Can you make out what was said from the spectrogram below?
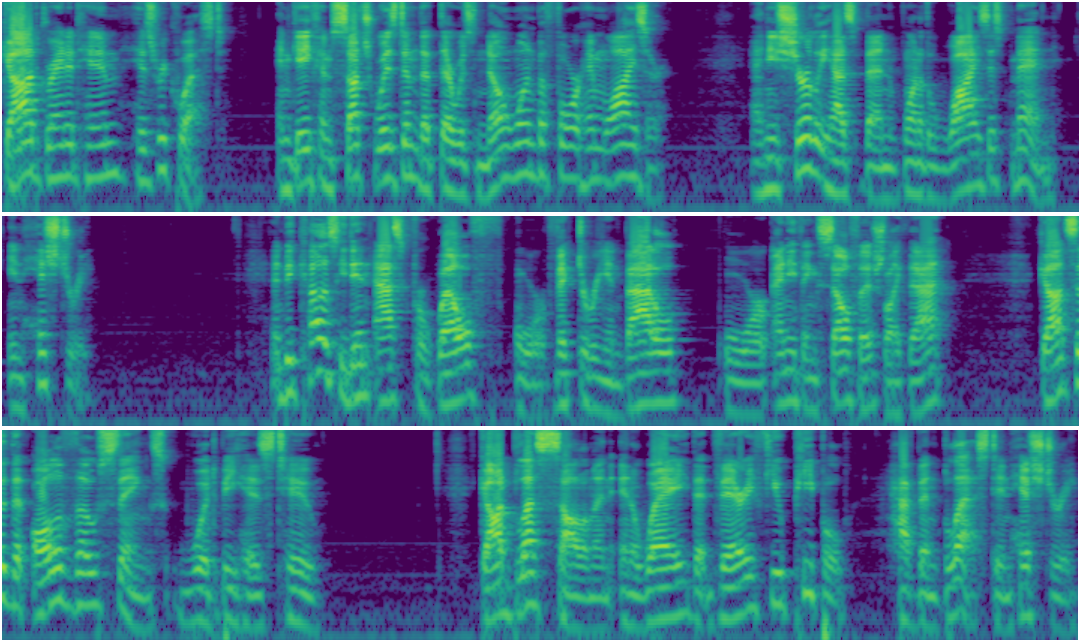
God granted him his request and gave him such wisdom that there was no one before him wiser, and he surely has been one of the wisest men in history. And because he didn't ask for wealth or victory in battle or anything selfish like that, God said that all of those things would be his too. God blessed Solomon in a way that very few people have been blessed in history.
